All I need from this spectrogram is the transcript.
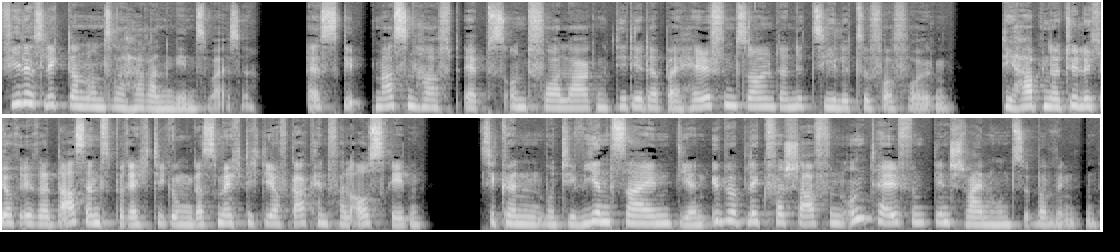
Vieles liegt an unserer Herangehensweise. Es gibt massenhaft Apps und Vorlagen, die dir dabei helfen sollen, deine Ziele zu verfolgen. Die haben natürlich auch ihre Daseinsberechtigung, das möchte ich dir auf gar keinen Fall ausreden. Sie können motivierend sein, dir einen Überblick verschaffen und helfen, den Schweinehund zu überwinden.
